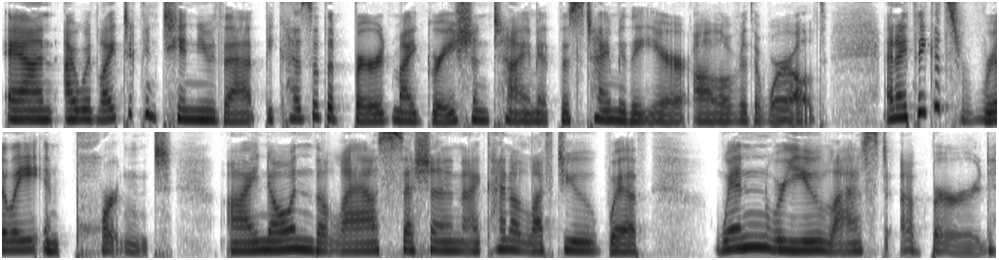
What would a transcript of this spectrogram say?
And I would like to continue that because of the bird migration time at this time of the year all over the world. And I think it's really important. I know in the last session, I kind of left you with when were you last a bird?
